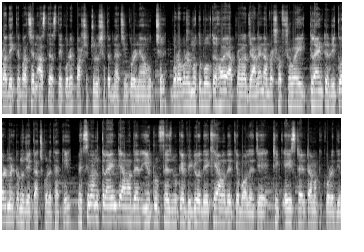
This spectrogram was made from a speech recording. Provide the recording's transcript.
আপনারা দেখতে পাচ্ছেন, আস্তে আস্তে করে পাশের চুলের সাথে ম্যাচিং করে নেওয়া হচ্ছে। বরাবরের মতো বলতে হয়, আপনারা জানেন, আমরা সবসময় ক্লায়েন্টের রিকোয়ারমেন্ট অনুযায়ী কাজ করে থাকি। ম্যাক্সিমাম ক্লায়েন্টই আমাদের ইউটিউব ফেসবুকে ভিডিও দেখে আমাদেরকে বলে যে, ঠিক এই স্টাইলটা আমাকে করে দিন।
